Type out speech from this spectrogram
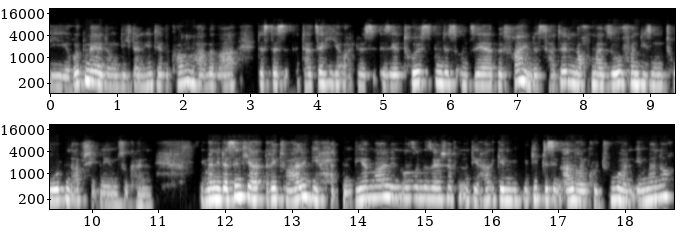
die Rückmeldung, die ich dann hinterher bekommen habe, war, dass das tatsächlich auch etwas sehr Tröstendes und sehr Befreiendes hatte, nochmal so von diesem Toten Abschied nehmen zu können. Ich meine, das sind ja Rituale, die hatten wir mal in unseren Gesellschaften und die gibt es in anderen Kulturen immer noch.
